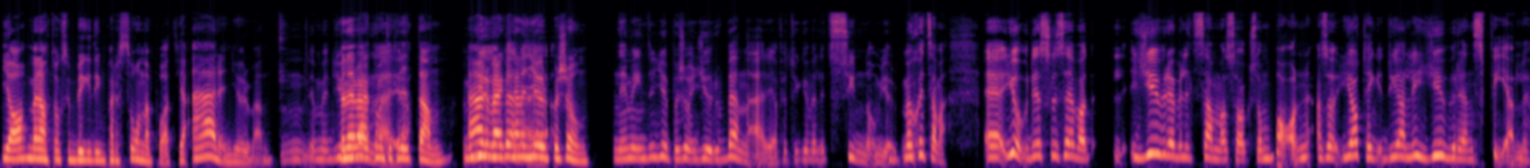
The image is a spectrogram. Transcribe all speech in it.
ja, men att du också bygger din persona på att jag är en djurvän. Mm, ja, men Men när djurvän det väl kommer till är kritan, Men är du djurvän verkligen en är djurperson? Nej men inte en djurperson, djurvän är jag för jag tycker väldigt synd om djur. Men skitsamma. Eh, jo, det jag skulle säga var att djur är väl lite samma sak som barn. Alltså, jag tänker, det är ju aldrig djurens fel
